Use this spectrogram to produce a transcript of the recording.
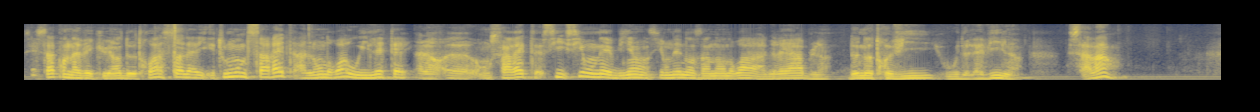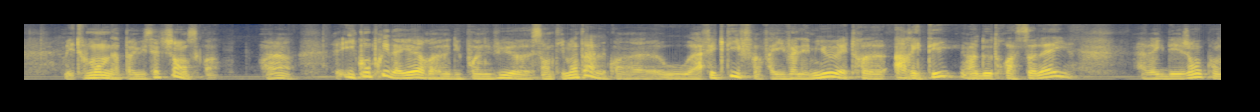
c'est ça qu'on a vécu, un, deux, trois soleil. Et tout le monde s'arrête à l'endroit où il était. Alors, euh, on s'arrête. Si, si on est bien, si on est dans un endroit agréable de notre vie ou de la ville, ça va. Mais tout le monde n'a pas eu cette chance, quoi. Y compris d'ailleurs euh, du point de vue euh, sentimental euh, ou affectif. Enfin, il valait mieux être arrêté, un, deux, trois soleils, avec des gens qu'on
